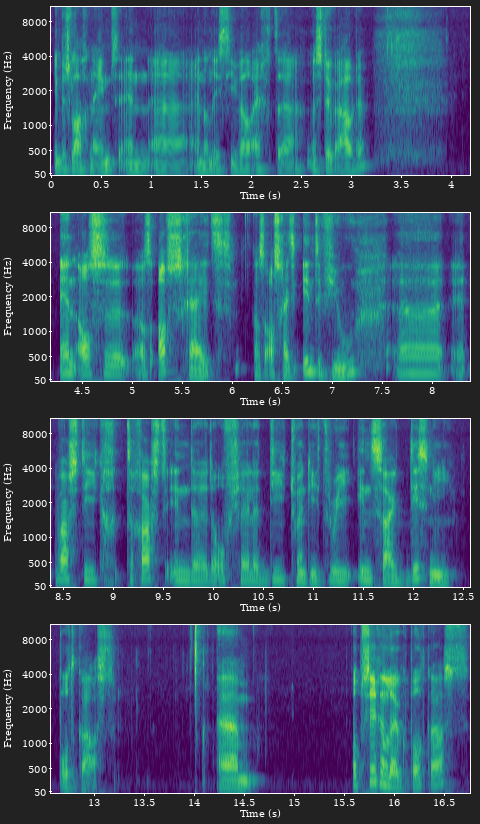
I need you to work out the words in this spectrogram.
in beslag neemt. En, uh, en dan is hij wel echt uh, een stuk ouder. En als, als afscheid, als afscheidsinterview, was hij te gast in de, de officiële D23 Inside Disney podcast. Um, op zich een leuke podcast,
